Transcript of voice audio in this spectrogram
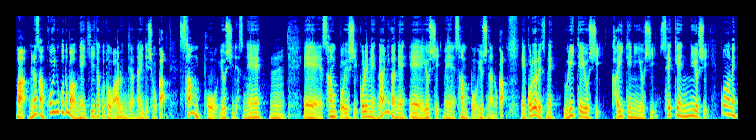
まあ、皆さんこういう言葉をね、聞いたことあるんではないでしょうか。三方よしですね。うん。えー三方よし。これね、何がね、えーよし、えー三方よしなのか。えこれがですね、売り手よし、買い手によし、世間によし。このね、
